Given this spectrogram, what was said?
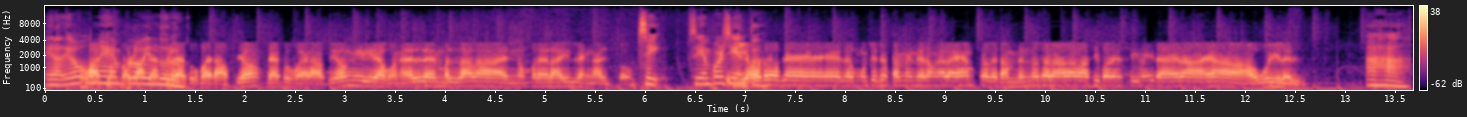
Eladio es un ejemplo ¿verdad bien duro. De superación, de superación y de ponerle en verdad la- el nombre de la isla en alto. Sí, Y 100%. otro que los muchachos también dieron el ejemplo, que también no se la daba así por encimita, era, era a Wheeler. Ajá.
